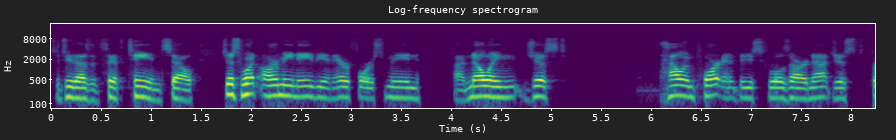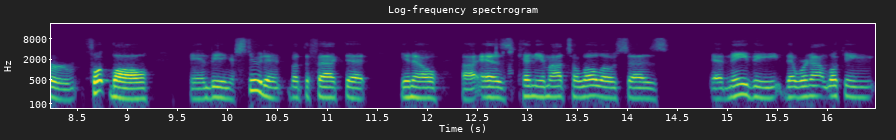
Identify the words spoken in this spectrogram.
to 2015. So, just what Army, Navy, and Air Force mean, uh, knowing just how important these schools are, not just for football and being a student, but the fact that, you know, uh, as Ken Niumatalolo says at Navy, that we're not looking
